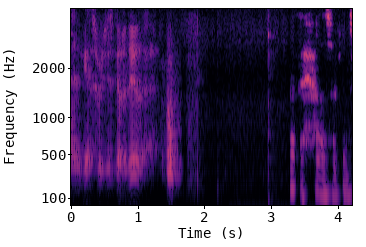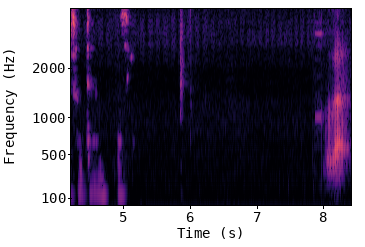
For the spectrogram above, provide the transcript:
And guess we're just gonna do that. Why the hell is everything so damn fuzzy? Well, that.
